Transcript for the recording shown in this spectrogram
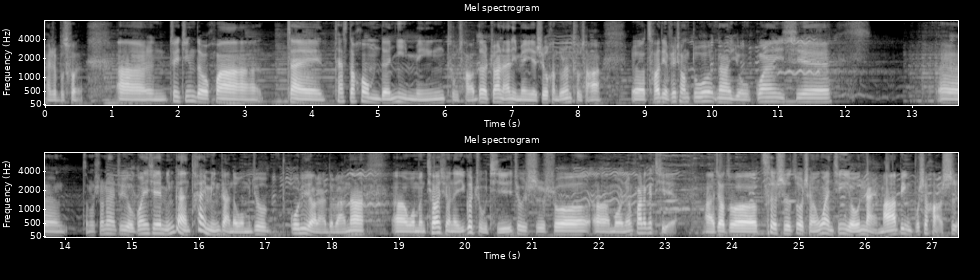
还是不错的。嗯，最近的话，在 Test Home 的匿名吐槽的专栏里面，也是有很多人吐槽啊。呃，槽点非常多。那有关一些，呃，怎么说呢？就有关一些敏感、太敏感的，我们就过滤掉了，对吧？那呃，我们挑选了一个主题，就是说，呃，某人发了个帖，啊，叫做“测试做成万金油奶妈并不是好事”。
